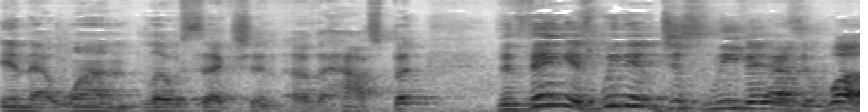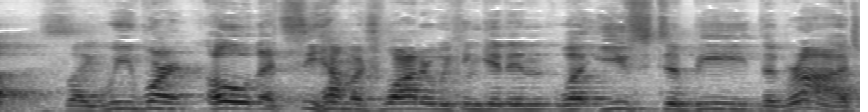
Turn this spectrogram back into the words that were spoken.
in that one low section of the house. But the thing is, we didn't just leave it as it was. Like we weren't. Oh, let's see how much water we can get in what used to be the garage.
